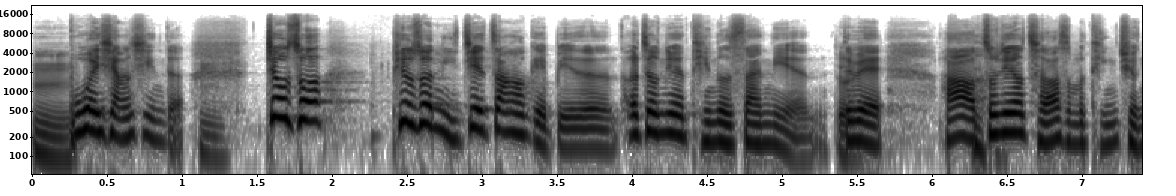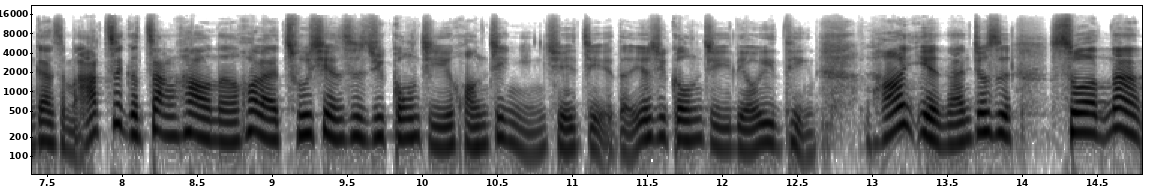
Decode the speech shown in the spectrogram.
嗯不会相信的，嗯就是说，譬如说你借账号给别人，而中间停了三年，对不对？好，中间又 扯到什么停权干什么啊？这个账号呢，后来出现是去攻击黄静莹学姐的，又去攻击刘亦婷，好像俨然就是说，那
